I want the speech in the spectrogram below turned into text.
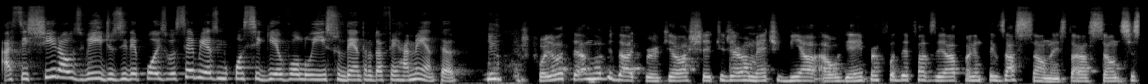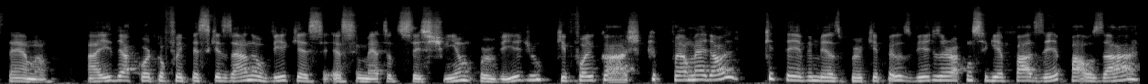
assistir aos vídeos e depois você mesmo conseguir evoluir isso dentro da ferramenta? Foi até a novidade, porque eu achei que geralmente vinha alguém para poder fazer a parametrização, né, a instalação do sistema. Aí, de acordo com eu fui pesquisando, eu vi que esse, esse método vocês tinham por vídeo, que foi o que eu acho que foi o melhor que teve mesmo, porque pelos vídeos eu já conseguia fazer, pausar,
